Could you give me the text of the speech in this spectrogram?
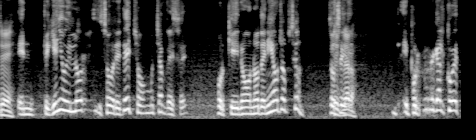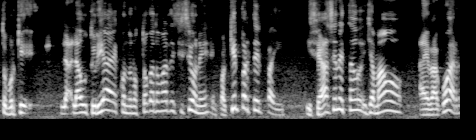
en pequeños islotes y sobre techos muchas veces, porque no, no tenía otra opción. Entonces, ¿por qué recalco esto? Porque las autoridades cuando nos toca tomar decisiones en cualquier parte del país y se hacen estos llamados a evacuar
